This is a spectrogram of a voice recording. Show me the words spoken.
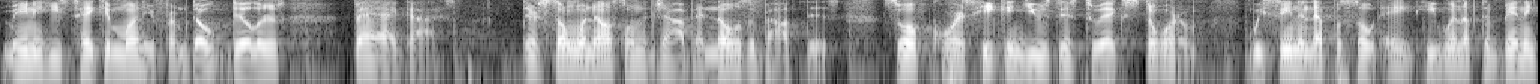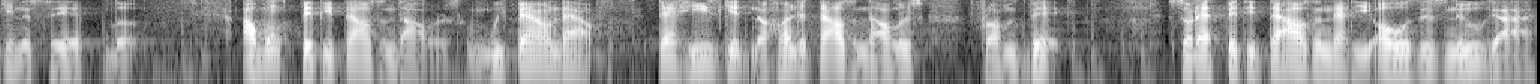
meaning he's taking money from dope dealers, bad guys. There's someone else on the job that knows about this. So, of course, he can use this to extort him. We've seen in episode 8, he went up to Bennigan and said, Look, I want $50,000. And we found out that he's getting $100,000 from Vic. So that 50,000 that he owes this new guy,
